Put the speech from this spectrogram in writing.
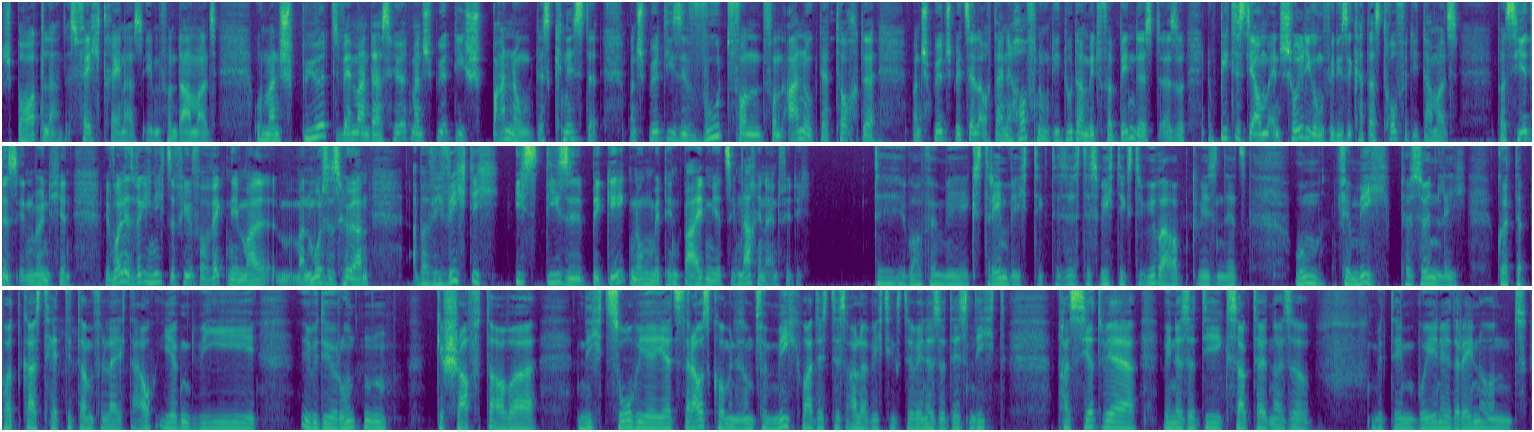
Sportler, des Fechttrainers eben von damals. Und man spürt, wenn man das hört, man spürt die Spannung, das knistert. Man spürt diese Wut von, von Anuk, der Tochter. Man spürt speziell auch deine Hoffnung, die du damit verbindest. Also du bittest ja um Entschuldigung für diese Katastrophe, die damals passiert ist in München. Wir wollen jetzt wirklich nicht so viel vorwegnehmen, weil man muss es hören. Aber wie wichtig ist diese Begegnung mit den beiden jetzt im Nachhinein für dich? Die war für mich extrem wichtig. Das ist das Wichtigste überhaupt gewesen jetzt. Um für mich persönlich. Gut, der Podcast hätte dann vielleicht auch irgendwie über die Runden geschafft, aber nicht so, wie er jetzt rauskommen ist. Und für mich war das das Allerwichtigste. Wenn also das nicht passiert wäre, wenn also die gesagt hätten, also mit dem nicht reden und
